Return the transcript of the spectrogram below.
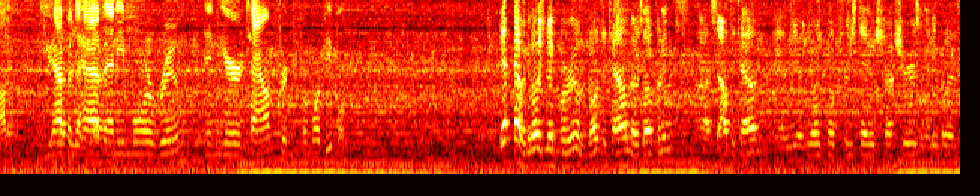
Awesome. Do you happen to have any more room in your town for for more people? Yeah, we can always make more room. North of town, there's openings. Uh, south of town, and you know, you can always build freestanding structures and any place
